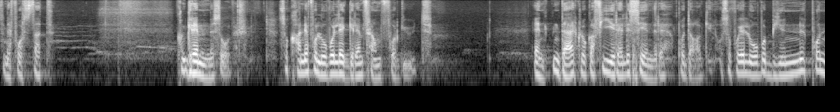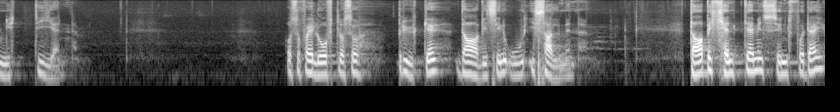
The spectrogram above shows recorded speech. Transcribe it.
som jeg fortsatt kan gremmes over. Så kan jeg få lov å legge dem fram for Gud. Enten der klokka fire eller senere på dagen. Og så får jeg lov å begynne på nytt igjen. Og så får jeg lov til å bruke Davids ord i salmen. Da bekjente jeg min synd for deg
